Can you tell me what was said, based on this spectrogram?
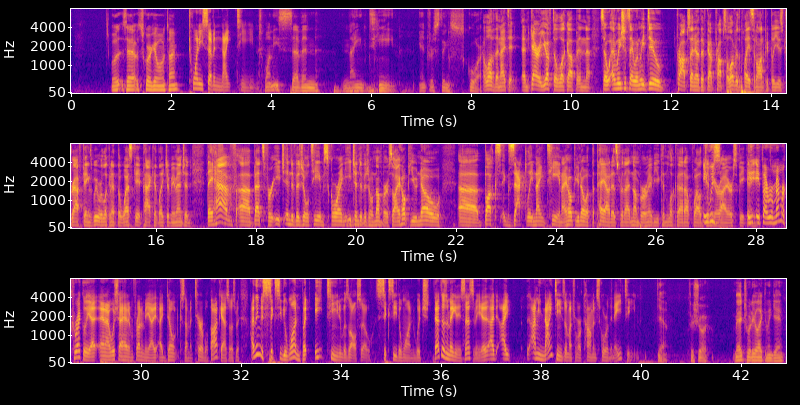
Well, say that score again one more time. 27-19. 27 19. Interesting score. I love the 19. And Gary, you have to look up and so and we should say when we do props. I know they've got props all over the place, and a lot of people use DraftKings. We were looking at the Westgate packet, like Jimmy mentioned. They have uh, bets for each individual team scoring each individual number. So I hope you know uh, Bucs exactly 19. I hope you know what the payout is for that number. Maybe you can look that up while Jimmy was, or I are speaking. If I remember correctly, and I wish I had it in front of me, I, I don't because I'm a terrible podcast host. But I think it was 60 to one, but 18 was also 60 to one, which that doesn't make any sense to me. I, I, I mean, 19 is a much more common score than 18. Yeah, for sure. Mitch, what do you like in the game?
